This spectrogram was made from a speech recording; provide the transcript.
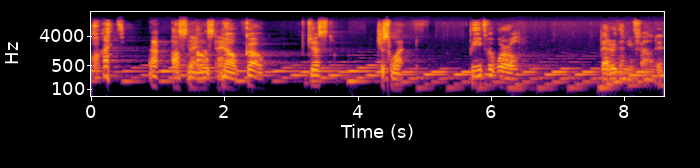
what? Uh, I'll stay. No, I'll stay. no, go. Just Just what? leave the world better than you found it.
